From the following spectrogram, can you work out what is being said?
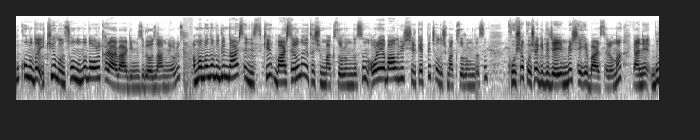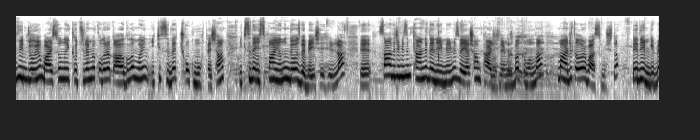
bu konuda iki yılın sonunda doğru karar verdiğimizi gözlemliyoruz. Ama bana bugün derseniz ki Barcelona'ya taşınmak zorundasın, oraya bağlı bir şirkette çalışmak zorundasın. Koşa koşa gideceğim bir şehir Barcelona. Yani bu videoyu Barcelona'yı kötülemek olarak algılamayın. İkisi de çok muhteşem. İkisi de İspanya'nın göz bebeği şehirler. Ee, sadece bizim kendi deneyimlerimiz ve yaşam tercihlerimiz bakımından Madrid ağır basmıştı. Dediğim gibi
